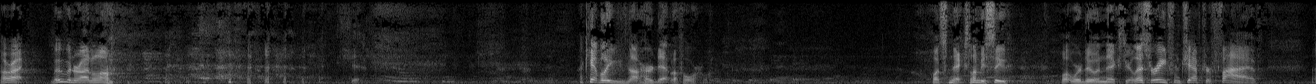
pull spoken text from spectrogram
all right, moving right along. yeah. I can't believe you've not heard that before. What's next? Let me see what we're doing next year. Let's read from chapter 5. Uh,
